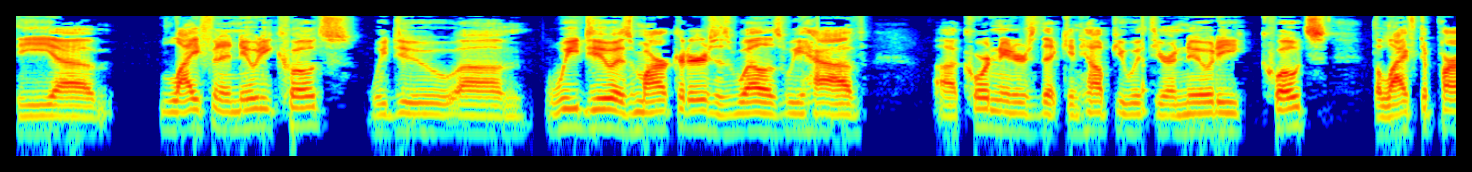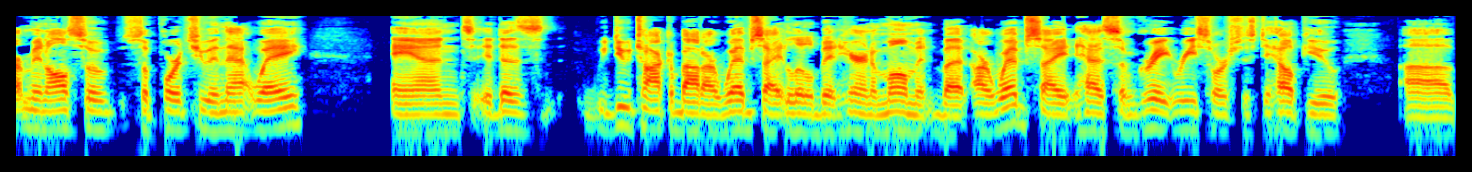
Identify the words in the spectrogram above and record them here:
The uh, life and annuity quotes we do um, we do as marketers as well as we have uh, coordinators that can help you with your annuity quotes. The life department also supports you in that way, and it does. We do talk about our website a little bit here in a moment, but our website has some great resources to help you uh,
